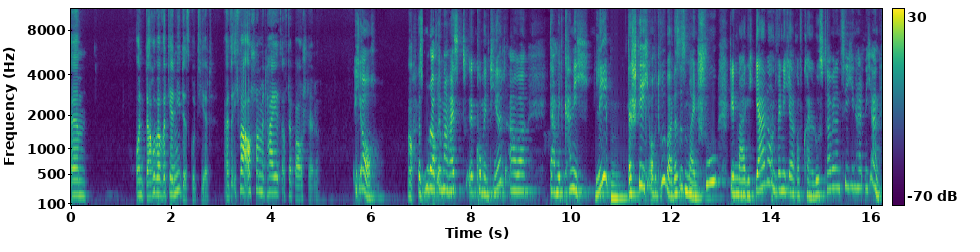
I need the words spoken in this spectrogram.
Ähm, und darüber wird ja nie diskutiert. Also ich war auch schon mit High auf der Baustelle. Ich auch. Ja. Das wurde auch immer heißt äh, kommentiert, aber damit kann ich leben. Da stehe ich auch drüber. Das ist mein Schuh, den mag ich gerne und wenn ich darauf keine Lust habe, dann ziehe ich ihn halt nicht an.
